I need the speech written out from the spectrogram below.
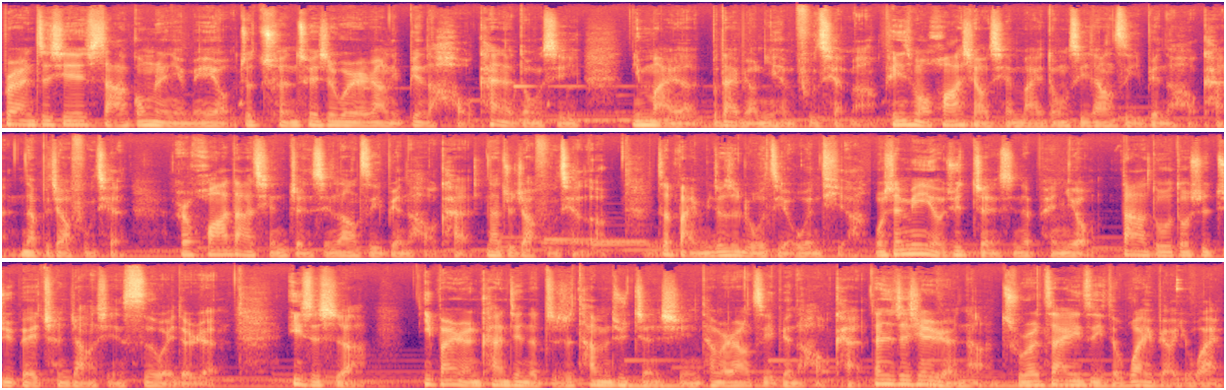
不然这些啥功能也没有，就纯粹是为了让你变得好看的东西，你买了不代表你很肤浅吗？凭什么花小钱买东西让自己变得好看，那不叫肤浅，而花大钱整形让自己变得好看，那就叫肤浅了。这摆明就是逻辑有问题啊！我身边有去整形的朋友，大多都是具备成长型思维的人，意思是啊。一般人看见的只是他们去整形，他们让自己变得好看。但是这些人呢，除了在意自己的外表以外，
